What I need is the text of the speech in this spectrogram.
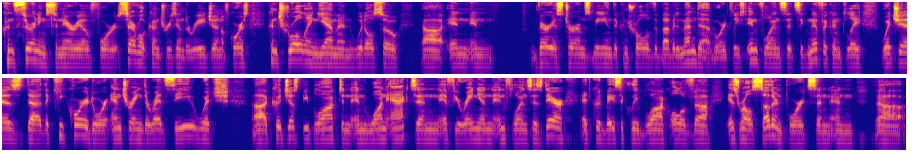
concerning scenario for several countries in the region. Of course, controlling Yemen would also, uh, in in various terms, mean the control of the Bab el Mandeb, or at least influence it significantly, which is the the key corridor entering the Red Sea, which uh, could just be blocked in, in one act. And if Iranian influence is there, it could basically block all of uh, Israel's southern ports and, and uh,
